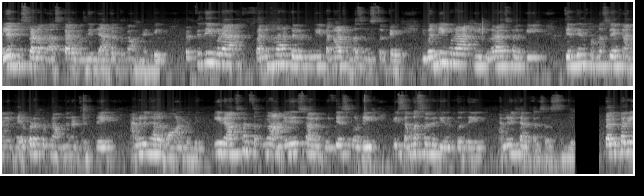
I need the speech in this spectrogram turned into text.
ఎలర్జీస్ రావడం ఆస్కారం ఉంది. జాగ్రత్తగా ఉండండి. ప్రతిదీ కూడా పనిభారం పెరుగుతుంది పనివాళ్ళ సమస్యలు వస్తుంటాయి. ఇవన్నీ కూడా ఈ తులరాశి వాళ్ళకి జరిగిన సమస్యలే కానీ భయపడకుండా ఉందనట్లయితే అన్ని విధాలు బాగుంటుంది. ఈ రాష్ట్రాలు చక్కగా ఆంజనేయ స్వామిని పూజ చేసుకోండి. ఈ సమస్యలను తీరిపోతాయి అన్ని విధాలు కలిసి వస్తుంది. తదుపరి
